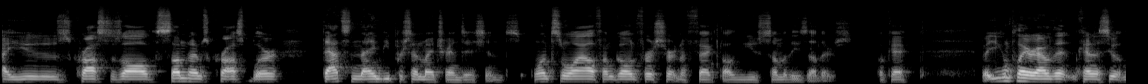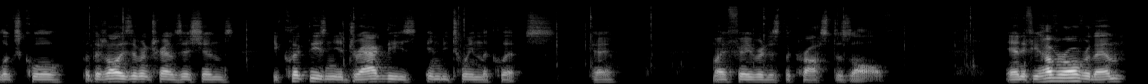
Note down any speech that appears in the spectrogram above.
I use cross dissolve, sometimes cross blur. That's 90% of my transitions. Once in a while, if I'm going for a certain effect, I'll use some of these others. Okay? But you can play around with it and kind of see what looks cool. But there's all these different transitions. You click these and you drag these in between the clips. Okay? My favorite is the cross dissolve. And if you hover over them,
